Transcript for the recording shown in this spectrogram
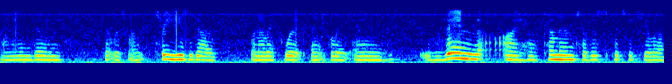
And then that was one, three years ago when I left work, thankfully. And then I have come into this particular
